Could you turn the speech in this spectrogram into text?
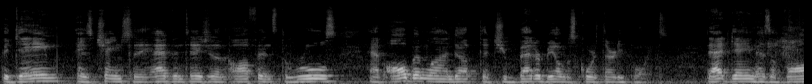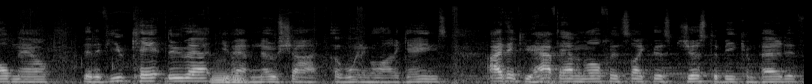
The game has changed to the advantage of the offense. The rules have all been lined up that you better be able to score 30 points. That game has evolved now that if you can't do that, you mm-hmm. have no shot of winning a lot of games. I think you have to have an offense like this just to be competitive.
